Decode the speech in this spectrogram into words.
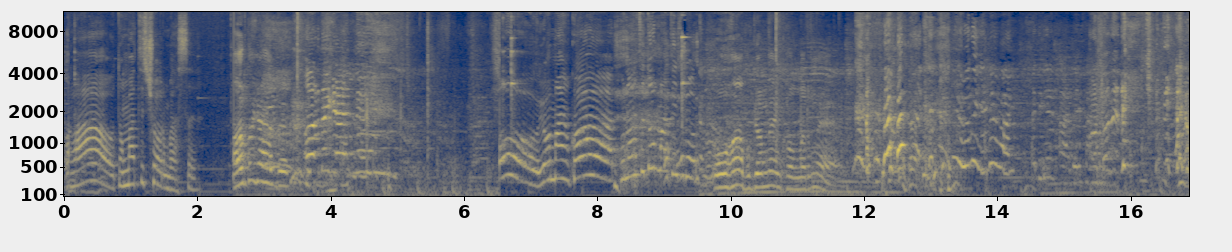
Wow, domates çorbası. Arda geldi. Arda geldi. Oh, oh my god. Bu nasıl domates çorbası? Oha bu gömleğin kolları ne? Bunu yine bak. Hadi gelin Arda'yı takip Arda nereye gidiyor?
